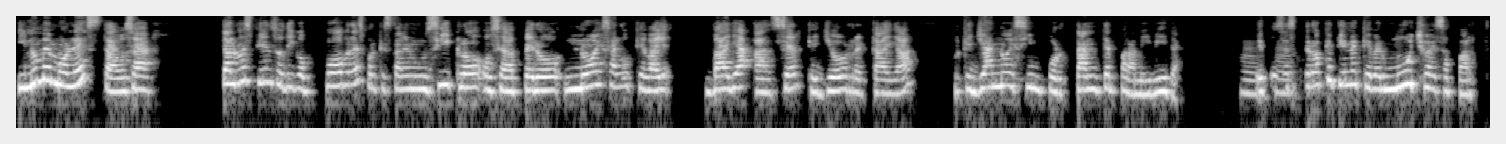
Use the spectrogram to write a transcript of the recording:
y no me molesta, o sea, tal vez pienso, digo, pobres porque están en un ciclo, o sea, pero no es algo que vaya, vaya a hacer que yo recaiga, porque ya no es importante para mi vida. Entonces, creo que tiene que ver mucho esa parte.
